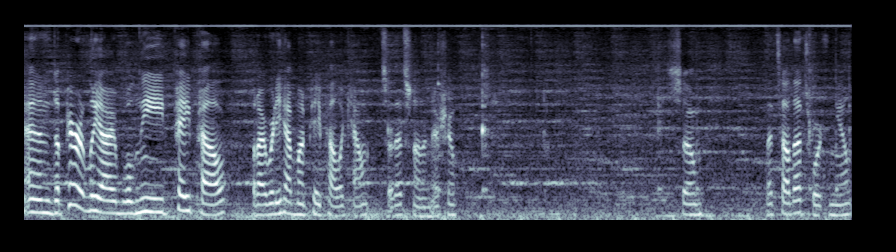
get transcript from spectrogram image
and apparently I will need PayPal, but I already have my PayPal account, so that's not an issue. So, that's how that's working out.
